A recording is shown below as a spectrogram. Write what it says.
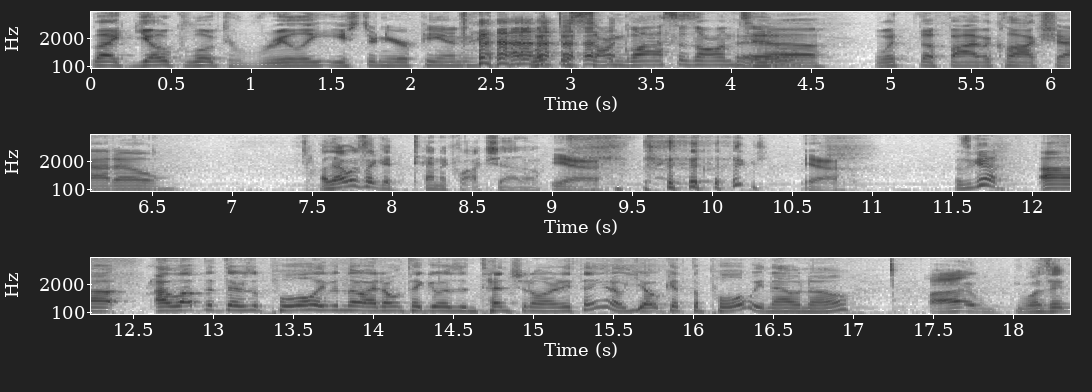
like Yoke looked really Eastern European with the sunglasses on too, Yeah. with the five o'clock shadow. oh, that was like a 10 o'clock shadow. Yeah, yeah, it was good. Uh, I love that there's a pool, even though I don't think it was intentional or anything. You know, Yoke at the pool. We now know. Uh, was it?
